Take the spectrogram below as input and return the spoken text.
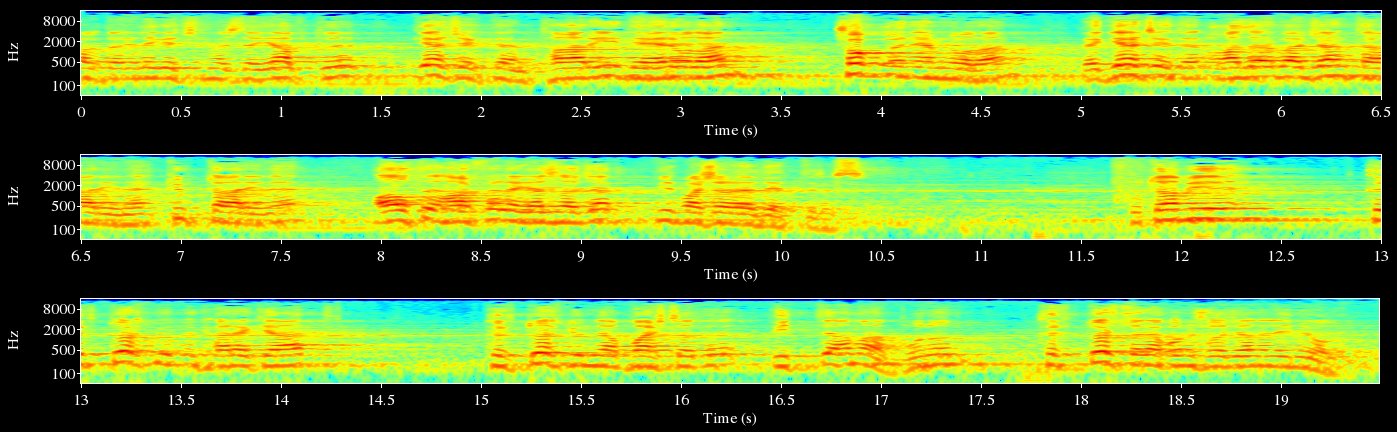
toprakları ele geçirmesinde yaptığı gerçekten tarihi değeri olan, çok önemli olan ve gerçekten Azerbaycan tarihine, Türk tarihine altın harflerle yazılacak bir başarı elde ettiniz. Bu tabii 44 günlük harekat 44 günde başladı, bitti ama bunun 44 sene konuşulacağından emin olun.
